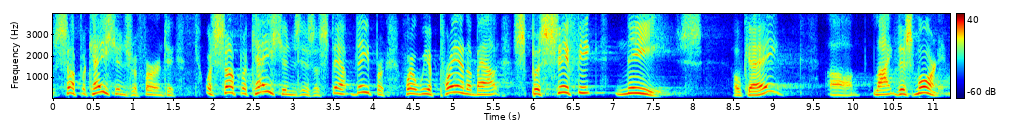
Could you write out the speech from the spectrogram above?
supplications referring to? Well, supplications is a step deeper where we're praying about specific needs. Okay? Uh, like this morning,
